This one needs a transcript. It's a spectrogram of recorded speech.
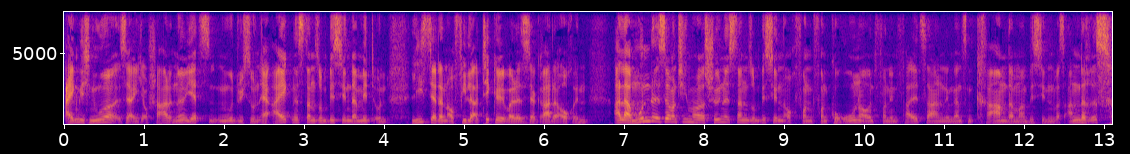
eigentlich nur, ist ja eigentlich auch schade, ne, jetzt nur durch so ein Ereignis dann so ein bisschen damit und liest ja dann auch viele Artikel, weil das ist ja gerade auch in aller Munde ist ja natürlich mal was Schönes, dann so ein bisschen auch von, von Corona und von den Fallzahlen und dem ganzen Kram da mal ein bisschen was anderes.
